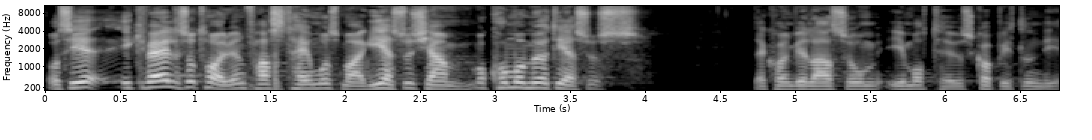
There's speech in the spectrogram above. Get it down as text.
og sier i kveld så tar vi en fest hjemme hos meg. Jesus kommer. Må komme og møte Jesus. Det kan vi lese om i Matteus kapittel 9.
